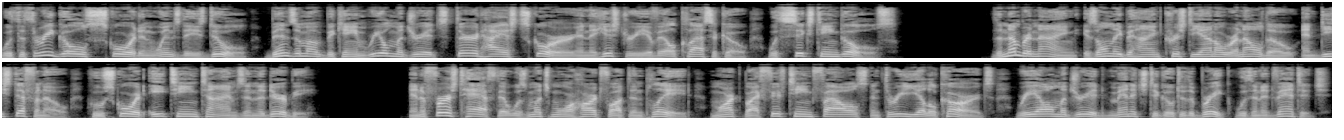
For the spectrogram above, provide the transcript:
With the three goals scored in Wednesday's duel, Benzema became Real Madrid's third highest scorer in the history of El Clasico, with 16 goals. The number 9 is only behind Cristiano Ronaldo and Di Stefano, who scored 18 times in the derby. In a first half that was much more hard fought than played, marked by 15 fouls and 3 yellow cards, Real Madrid managed to go to the break with an advantage.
